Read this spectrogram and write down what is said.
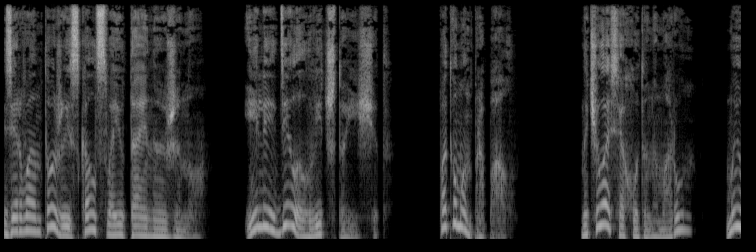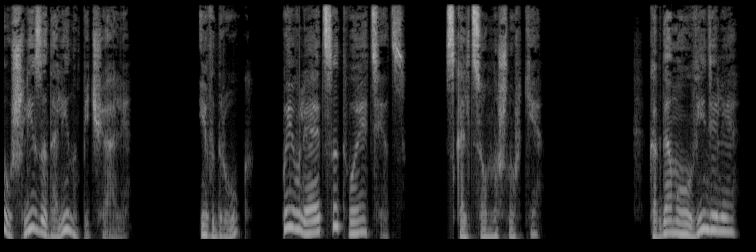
Зерван тоже искал свою тайную жену. Или делал вид, что ищет. Потом он пропал. Началась охота на Марун, мы ушли за долину печали. И вдруг появляется твой отец с кольцом на шнурке. Когда мы увидели,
